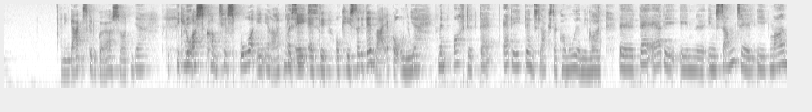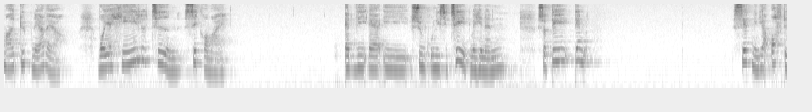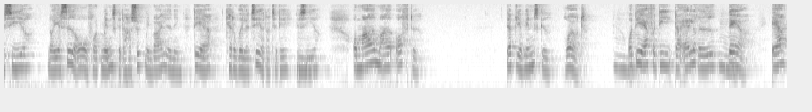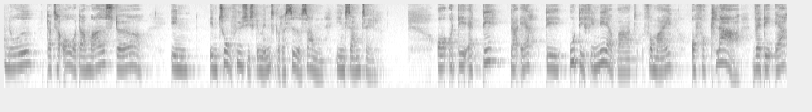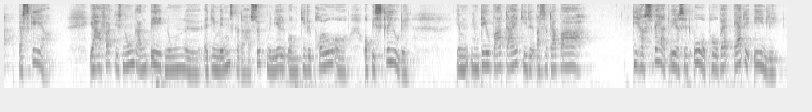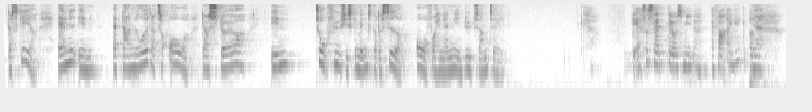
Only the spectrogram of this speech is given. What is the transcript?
at en gang skal du gøre sådan. Ja. Det, det kan Det- jo også komme til at spore ind i retning Præcis. af, at øh, okay, så er det den vej, jeg går nu. Ja, men ofte der er det ikke den slags, der kommer ud af min mund. Øh, der er det en, øh, en samtale i et meget, meget dybt nærvær, hvor jeg hele tiden sikrer mig, at vi er i synkronicitet med hinanden. Så det, den sætning, jeg ofte siger, når jeg sidder over for et menneske, der har søgt min vejledning, det er, kan du relatere dig til det, jeg mm. siger? Og meget, meget ofte, der bliver mennesket rørt. Mm. Og det er, fordi der allerede mm. der er noget, der tager over, der er meget større end, end to fysiske mennesker, der sidder sammen i en samtale. Og, og det er det, der er det udefinerbart for mig og forklare, hvad det er, der sker. Jeg har faktisk nogle gange bedt nogle øh, af de mennesker, der har søgt min hjælp, om de vil prøve at, at beskrive det. Jamen, jamen, det er jo bare dig, Gitte. Altså, der er bare... De har svært ved at sætte ord på, hvad er det egentlig, der sker, andet end, at der er noget, der tager over, der er større end to fysiske mennesker, der sidder over for hinanden i en dyb samtale. Det er så sandt, det er også min erfaring, ikke? Og, Ja.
